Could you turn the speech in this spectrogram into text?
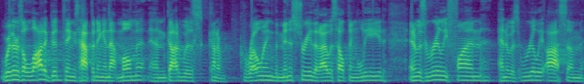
Where there's a lot of good things happening in that moment, and God was kind of growing the ministry that I was helping lead. And it was really fun and it was really awesome.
